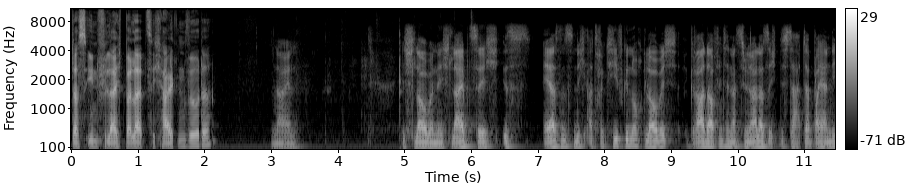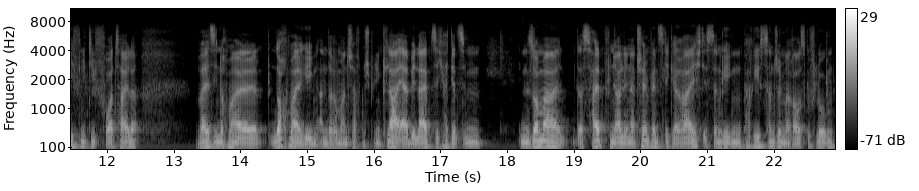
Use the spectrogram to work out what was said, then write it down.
das ihn vielleicht bei Leipzig halten würde? Nein. Ich glaube nicht. Leipzig ist erstens nicht attraktiv genug, glaube ich. Gerade auf internationaler Sicht ist da hat der Bayern definitiv Vorteile, weil sie nochmal noch mal gegen andere Mannschaften spielen. Klar, RB Leipzig hat jetzt im, im Sommer das Halbfinale in der Champions League erreicht, ist dann gegen Paris Saint-Germain rausgeflogen.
